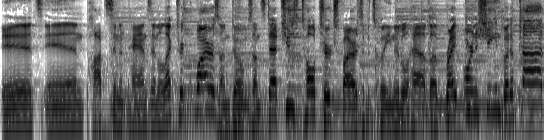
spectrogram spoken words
It's in pots and in pans and electric wires, on domes, on statues, tall church spires. If it's clean, it'll have a bright orange sheen, but if not,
